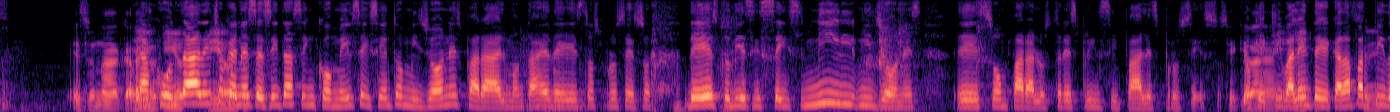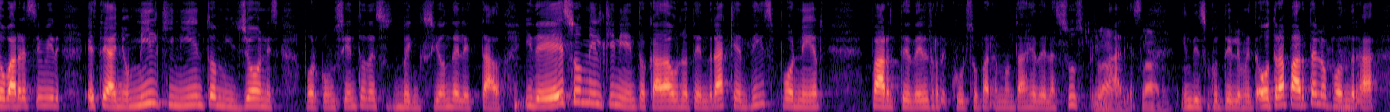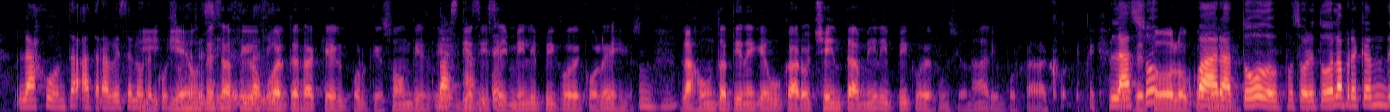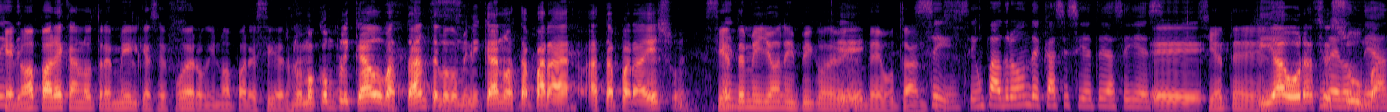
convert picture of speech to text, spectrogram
Es una La Junta ha dicho que necesita 5.600 millones para el montaje de estos procesos. De estos, 16 mil millones eh, son para los tres principales procesos. Lo que equivalente que cada partido va a recibir este año 1.500 millones por concierto de subvención del Estado. Y de esos 1.500 cada uno tendrá que disponer parte del recurso para el montaje de las sus primarias, indiscutiblemente. Otra parte lo pondrá la Junta a través de los recursos Y es un desafío fuerte, Raquel, porque son 16 eh, mil y pico de colegios. La Junta tiene que buscar 80 mil y pico de funcionarios por cada colegio. Plazo para todos, pues sobre todo la precandidata. Que no aparezcan los 3 mil que se fueron y no aparecieron. Nos hemos complicado bastante los dominicanos hasta para, hasta para eso. 7 ¿eh? millones y pico de, votantes. Sí, sí, un padrón de casi así es. Eh, y ahora se suma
